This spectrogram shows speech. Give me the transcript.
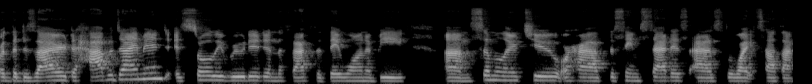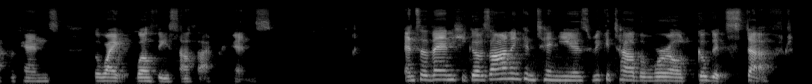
or the desire to have a diamond is solely rooted in the fact that they want to be um, similar to or have the same status as the white South Africans, the white wealthy South Africans. And so then he goes on and continues, we could tell the world, go get stuffed.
